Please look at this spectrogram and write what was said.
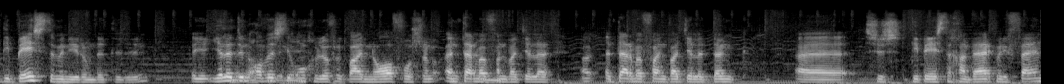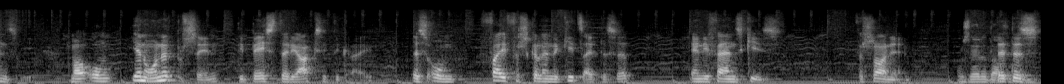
die beste manier om dit te doen julle doen obviously ongelooflik baie navorsing in terme van wat julle in terme van wat julle dink uh soos die beste gaan werk met die fans. Maar om 100% die beste reaksie te kry is om vyf verskillende kits uit te sit en die fans kies. Verstaan jy? Ons het dit al. Dit is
